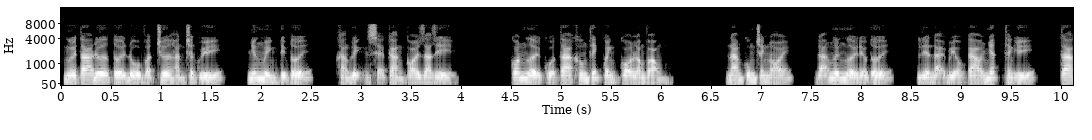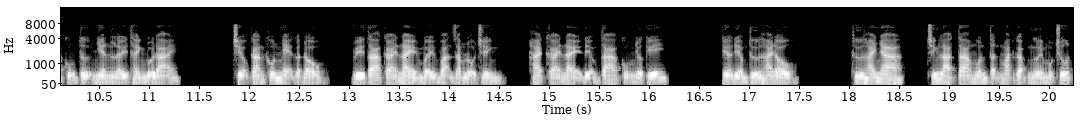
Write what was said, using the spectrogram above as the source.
Người ta đưa tới đồ vật chưa hẳn chân quý, nhưng mình tìm tới, khẳng định sẽ càng coi ra gì. Con người của ta không thích quanh co lòng vòng. Nam Cung tranh nói, đã ngươi người đều tới, liền đại biểu cao nhất thành ý, ta cũng tự nhiên lấy thành đối đãi. Triệu Càn khôn nhẹ gật đầu, vì ta cái này mấy vạn dặm lộ trình, hai cái này điểm ta cũng nhớ kỹ. Kia điểm thứ hai đâu? Thứ hai nha, chính là ta muốn tận mắt gặp ngươi một chút.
